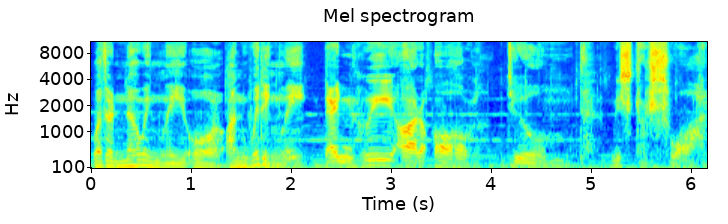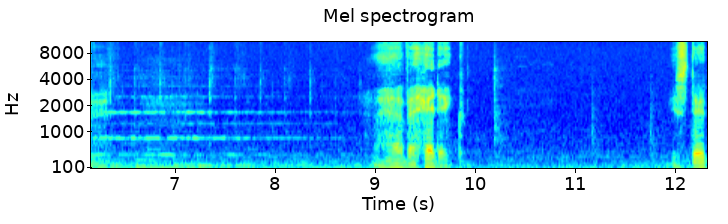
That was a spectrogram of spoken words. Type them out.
whether knowingly or unwittingly, then we are all doomed, Mr. Swan. I have a headache. Is that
